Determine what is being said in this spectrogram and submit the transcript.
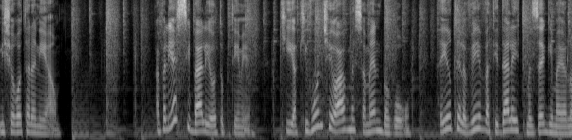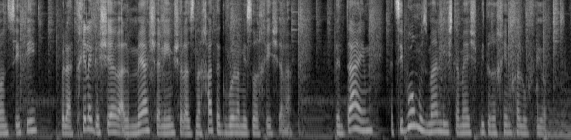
נשארות על הנייר. אבל יש סיבה להיות אופטימיים, כי הכיוון שיואב מסמן ברור. העיר תל אביב עתידה להתמזג עם איילון סיטי ולהתחיל לגשר על מאה שנים של הזנחת הגבול המזרחי שלה. בינתיים, הציבור מוזמן להשתמש בדרכים חלופיות.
